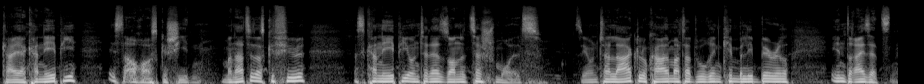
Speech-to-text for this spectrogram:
Kaya Kanepi ist auch ausgeschieden. Man hatte das Gefühl, dass Kanepi unter der Sonne zerschmolz. Sie unterlag Lokalmatadorin Kimberly Birrell in drei Sätzen.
